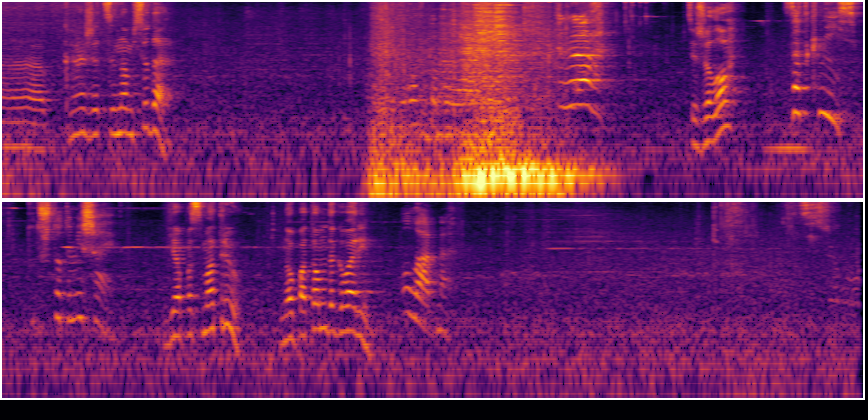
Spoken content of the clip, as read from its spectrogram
А, кажется, нам сюда. Была... Тяжело? Заткнись! Тут что-то мешает. Я посмотрю, но потом договорим. Ладно. Тяжело.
